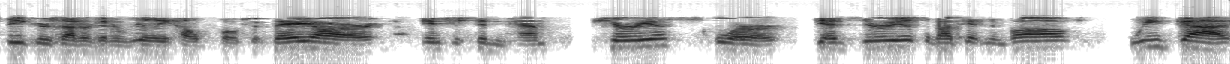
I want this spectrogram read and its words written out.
speakers that are going to really help folks. If they are interested in hemp, curious or dead serious about getting involved, we've got,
